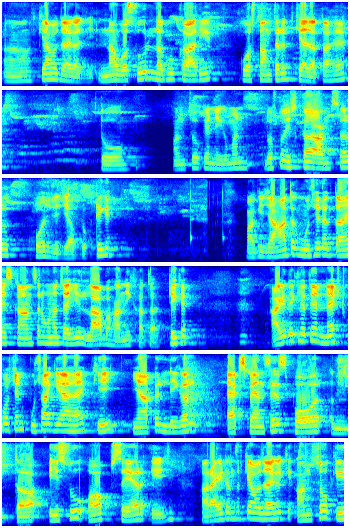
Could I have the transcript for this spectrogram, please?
आ, क्या हो जाएगा जी? न वसूल लघु कार्य को हस्तांतरित किया जाता है। तो अंशों के निगमन दोस्तों इसका आंसर खोज लीजिए आप लोग ठीक है? बाकी जहाँ तक मुझे लगता है इसका आंसर होना चाहिए लाभ हानि खाता। ठीक है? आगे देख लेते हैं नेक्स्ट क्वेश्चन पूछा गया है कि यहाँ पे legal expenses for the issue of share is right answer क्या हो जाएगा कि अंशों के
